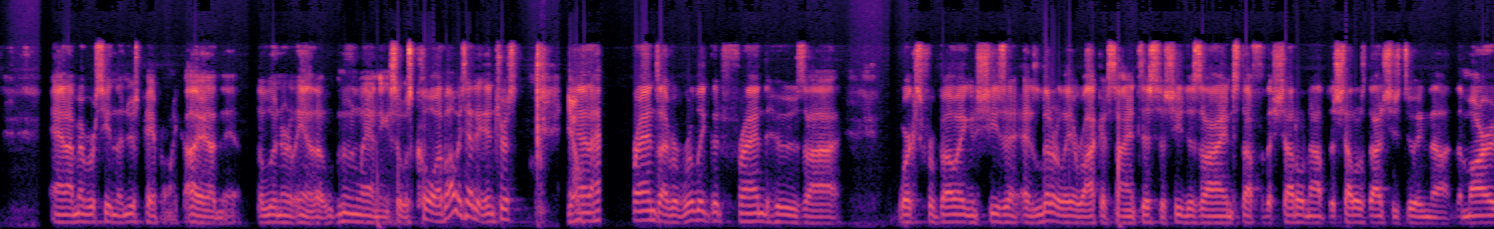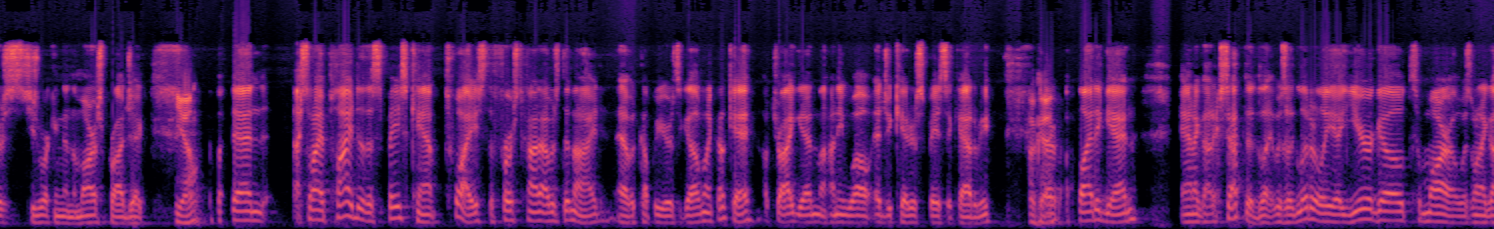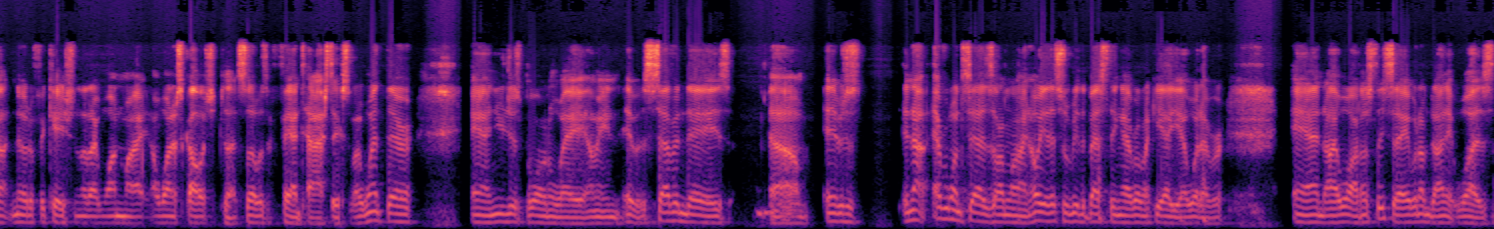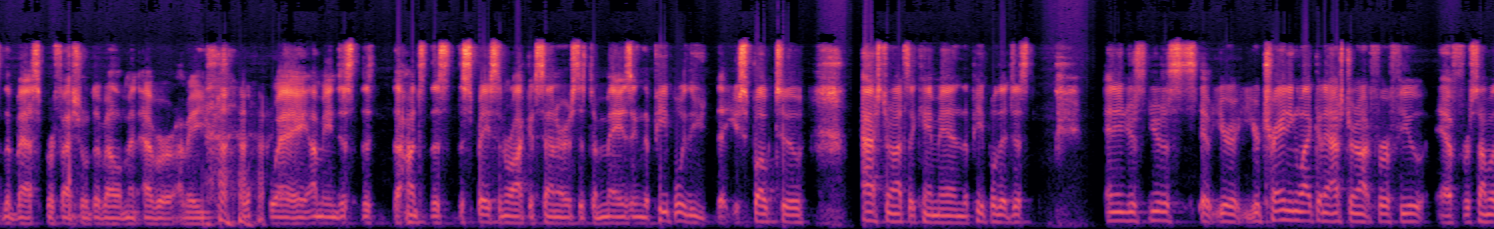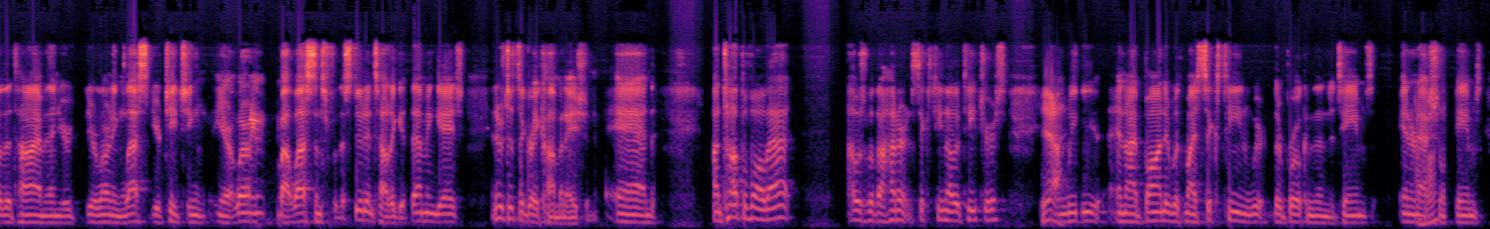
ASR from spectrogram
and I remember seeing the newspaper. I'm like, oh yeah, the, the lunar, you know, the moon landing. So it was cool. I've always had an interest, yep. and I have friends. I have a really good friend who's. Uh, works for Boeing, and she's a, a, literally a rocket scientist. So she designed stuff for the shuttle. Now the shuttle's done, she's doing the the Mars. She's working on the Mars project. Yeah. But then so I applied to the space camp twice. The first time I was denied uh, a couple years ago. I'm like, okay, I'll try again. The Honeywell Educator Space Academy. Okay. I applied again, and I got accepted. It was literally a year ago tomorrow was when I got notification that I won my I won a scholarship to that. So it was fantastic. So I went there, and you're just blown away. I mean, it was seven days, um, and it was just and now everyone says online, "Oh yeah, this will be the best thing ever." I'm like, "Yeah, yeah, whatever." And I will honestly say, when I'm done, it was the best professional development ever. I mean, way. I mean, just the the hunts, the, the space and rocket center is just amazing. The people that you, that you spoke to, astronauts that came in, the people that just, and you just you're just you're you're training like an astronaut for a few uh, for some of the time, and then you're you're learning less. You're teaching, you're learning about lessons for the students, how to get them engaged, and it was just a great combination. And on top of all that, I was with 116 other teachers. Yeah. And we and I bonded with my 16. We're, they're broken into teams, international uh-huh. teams.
